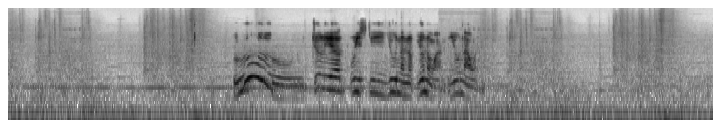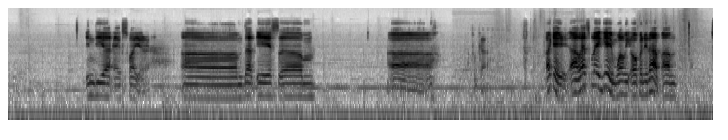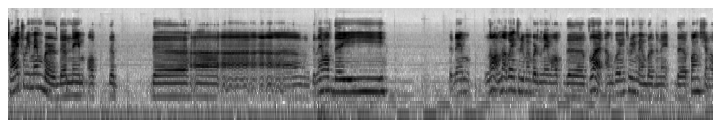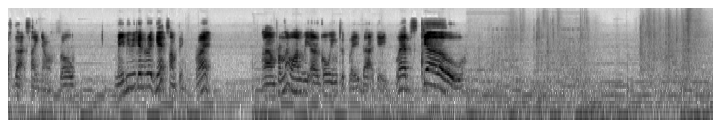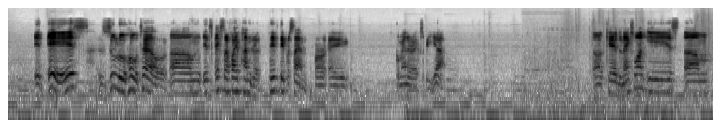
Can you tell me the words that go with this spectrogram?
Juliet whiskey Yunan Yunawan Yunawan. India Expire. Um, that is um. Uh, I forgot. Okay, uh, let's play a game while we open it up. Um, try to remember the name of the the uh, uh, the name of the the name no i'm not going to remember the name of the flag. I'm going to remember the name the function of that signal so maybe we can get something right? Um, from now on we are going to play that game. Let's go! It is Zulu Hotel. Um, it's extra 500, 50% for a Commander XP, yeah. Okay, the next one is, um,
